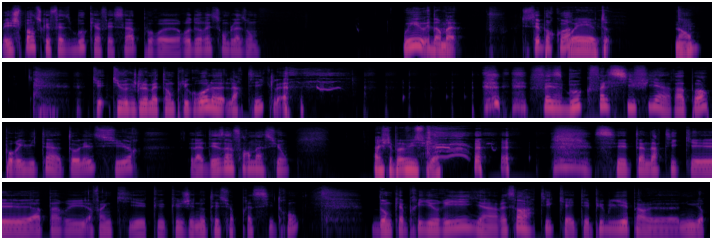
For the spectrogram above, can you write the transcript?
Mais je pense que Facebook a fait ça pour euh, redorer son blason. Oui oui non bah Tu sais pourquoi? Auto- non. tu, tu veux que je le mette en plus gros le- l'article? Facebook falsifie un rapport pour éviter un tollé sur la désinformation. Ah je l'ai pas vu celui-là. C'est un article qui est apparu, enfin qui que, j'ai noté sur Presse Citron. Donc a priori, il y a un récent article qui a été publié par le New York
